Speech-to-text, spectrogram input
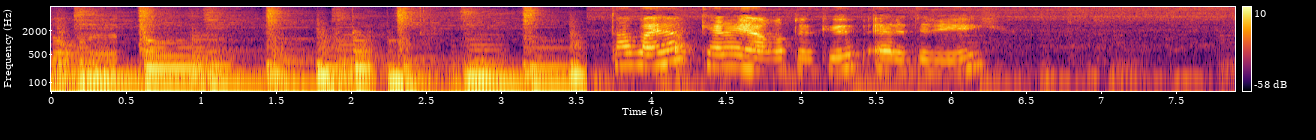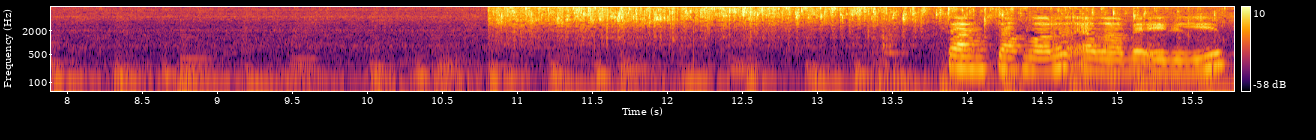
doğrayırıq. Tavaya kərə yağı töküb əridirik. Sarımsaqları əlavə eləyib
